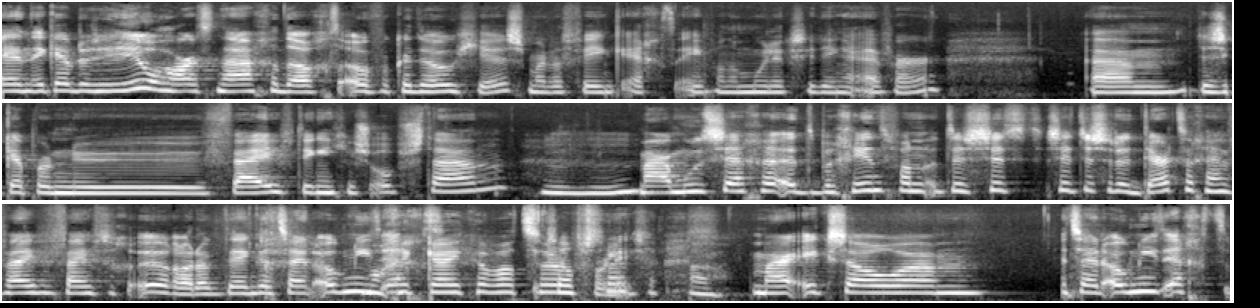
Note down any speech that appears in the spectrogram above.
En ik heb dus heel hard nagedacht over cadeautjes. Maar dat vind ik echt een van de moeilijkste dingen ever. Ehm, dus ik heb er nu vijf dingetjes op staan. Mhm. Maar ik moet zeggen, het begint van... Het is, zit, zit tussen de 30 en 55 euro. Dat ik denk, dat zijn ook niet Mag echt... ik kijken wat er zal voorlezen. Oh. Maar ik zou... ehm, het zijn ook niet echt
